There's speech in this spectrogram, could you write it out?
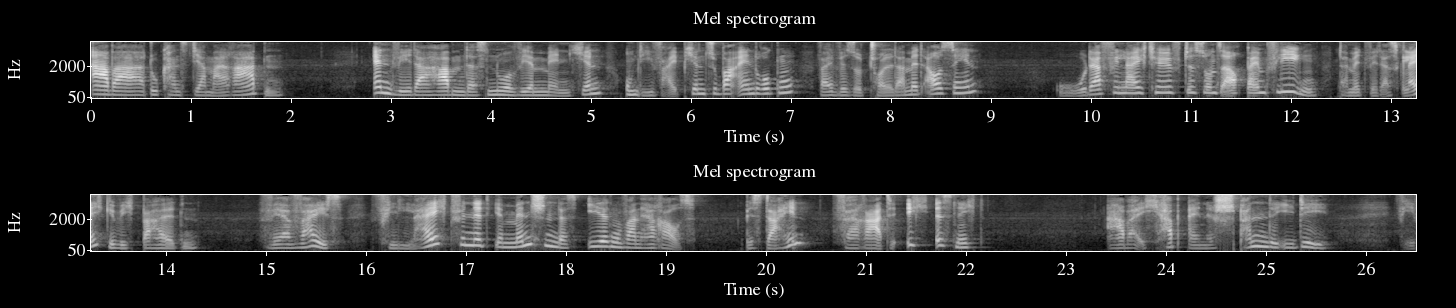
Aber du kannst ja mal raten. Entweder haben das nur wir Männchen, um die Weibchen zu beeindrucken, weil wir so toll damit aussehen, oder vielleicht hilft es uns auch beim Fliegen, damit wir das Gleichgewicht behalten. Wer weiß, vielleicht findet ihr Menschen das irgendwann heraus. Bis dahin verrate ich es nicht. Aber ich habe eine spannende Idee. Wie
